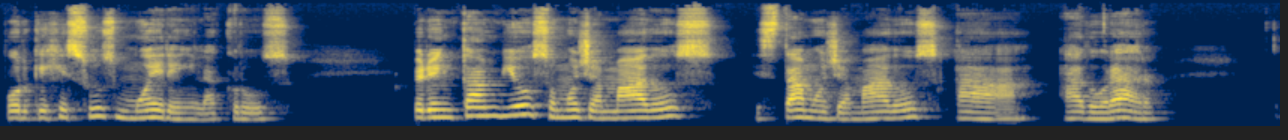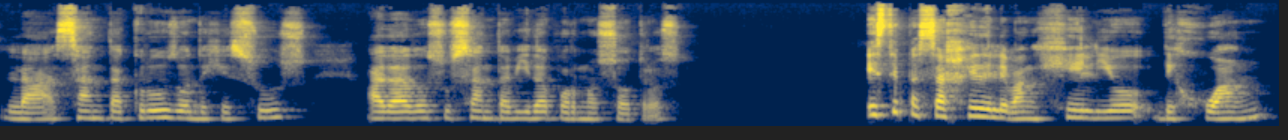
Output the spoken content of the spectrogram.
porque Jesús muere en la cruz. Pero en cambio somos llamados, estamos llamados a adorar la Santa Cruz donde Jesús ha dado su santa vida por nosotros. Este pasaje del Evangelio de Juan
